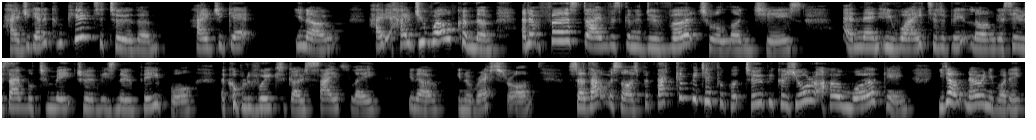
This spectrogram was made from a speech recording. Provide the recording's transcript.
how do you get a computer to them? How do you get, you know, how, how do you welcome them? And at first, Dave was going to do virtual lunches. And then he waited a bit longer. So he was able to meet two of his new people a couple of weeks ago safely you know, in a restaurant. So that was nice. But that can be difficult too because you're at home working, you don't know anybody.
